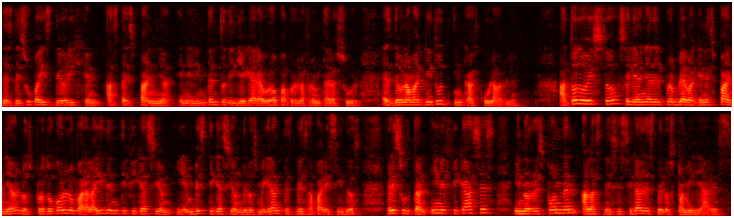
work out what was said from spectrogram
desde su país de origen hasta España en el intento de llegar a Europa por la frontera sur es de una magnitud incalculable. A todo esto se le añade el problema que en España los protocolos para la identificación y investigación de los migrantes desaparecidos resultan ineficaces y no responden a las necesidades de los familiares.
